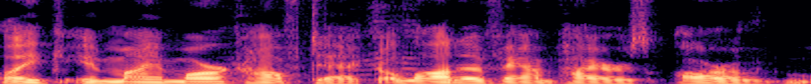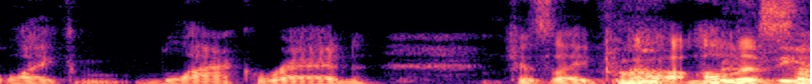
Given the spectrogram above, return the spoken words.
like in my Markov deck. A lot of vampires are like black red because like uh, Olivia,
